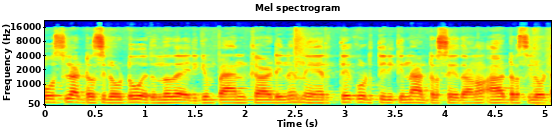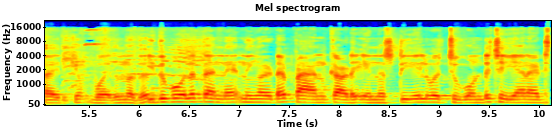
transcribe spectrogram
പോസ്റ്റൽ അഡ്രസ്സിലോട്ട് വരുന്നതായിരിക്കും. പാൻ കാർഡിന് നേരത്തെ കൊടുത്തിരിക്കുന്ന അഡ്രസ്സ് ഏതാണോ ആ അഡ്രസ്സിലോട്ടായിരിക്കും വരുന്നത്. ഇതുപോലെ തന്നെ നിങ്ങളുടെ പാൻ കാർഡ് എൻ എസ് ടിയിൽ വെച്ചുകൊണ്ട് ചെയ്യാനായിട്ട്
